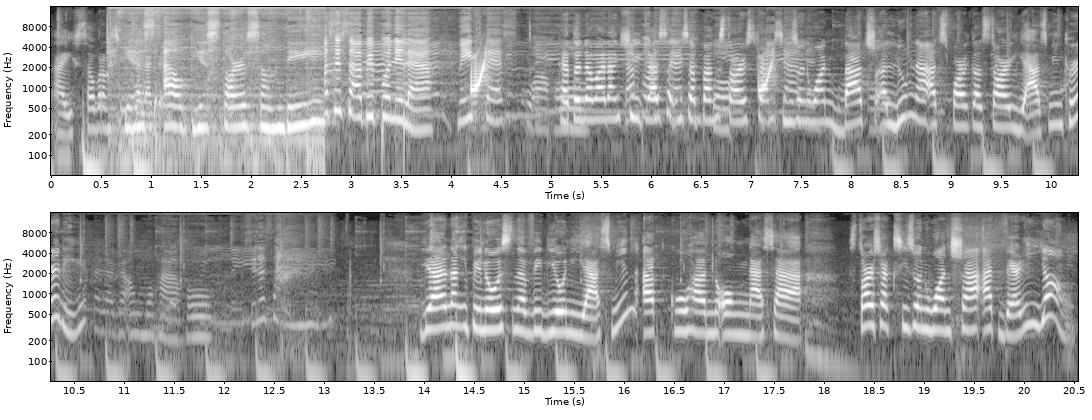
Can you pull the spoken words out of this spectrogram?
Ay, sobrang sweet Yes, talaga. I'll be a star someday. Kasi sabi po nila, may test po ako. Heto naman ang chika sa isa pang po, Starstruck Season talent 1 po batch alumna at Sparkle star Yasmin Curdy. Talaga ang mukha ko. Sinasabi. Yan ang ipinost na video ni Yasmin at kuha noong nasa Starstruck Season 1 siya at very young.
